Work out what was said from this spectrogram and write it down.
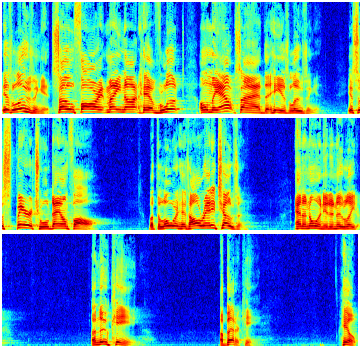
is losing it. So far, it may not have looked on the outside that he is losing it. It's a spiritual downfall. But the Lord has already chosen and anointed a new leader, a new king, a better king. Help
